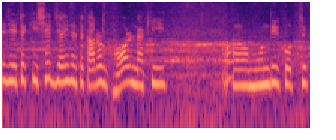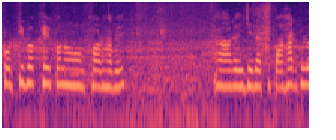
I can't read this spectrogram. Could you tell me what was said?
এই যে এটা কিসের জানি না, এটা কারোর ঘর নাকি মন্দির কর্তৃ কর্তৃপক্ষের কোনো ঘর হবে। আর এই যে দেখো, পাহাড়গুলো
